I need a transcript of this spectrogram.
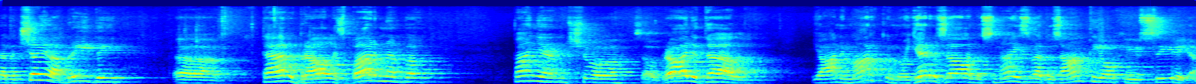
Tātad šajā brīdī uh, tēva brālis Barnaba paņem šo savu brāļa dēlu Jāni Marku no Jeruzālēmas un aizved uz Antiohiju Sīrijā,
